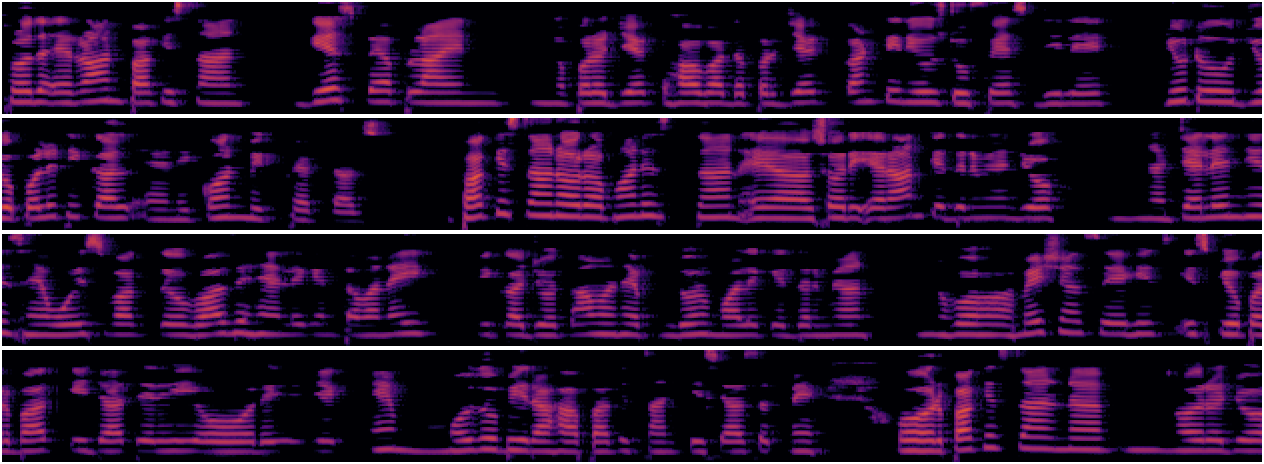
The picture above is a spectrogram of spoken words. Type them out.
through the Iran Pakistan gas pipeline project. However, the project continues to face delay due to geopolitical and economic factors. Pakistan اور افغانستان سوری ایران کے درمیان جو hm, چیلنجز ہیں وہ اس وقت واضح ہیں لیکن توانائی کا جو تعاون ہے دونوں ممالک کے درمیان hm، وہ ہمیشہ سے ہی اس کے اوپر بات کی جاتی رہی اور یہ ایک اہم موضوع بھی رہا پاکستان کی سیاست میں اور پاکستان hm، اور جو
